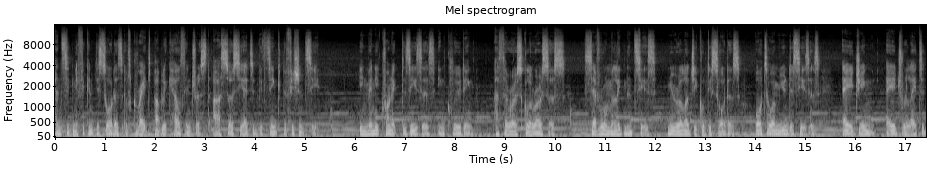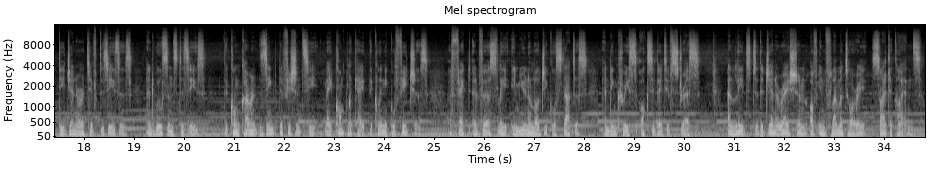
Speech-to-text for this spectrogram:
and significant disorders of great public health interest are associated with zinc deficiency. In many chronic diseases, including atherosclerosis, several malignancies, neurological disorders, autoimmune diseases, aging, age related degenerative diseases, and Wilson's disease, the concurrent zinc deficiency may complicate the clinical features, affect adversely immunological status, and increase oxidative stress, and leads to the generation of inflammatory cytokines.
